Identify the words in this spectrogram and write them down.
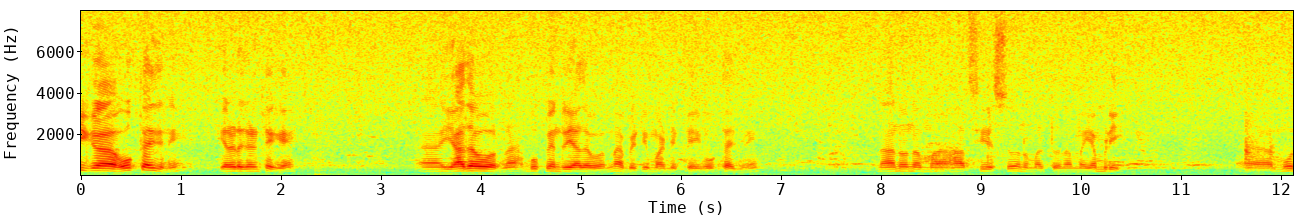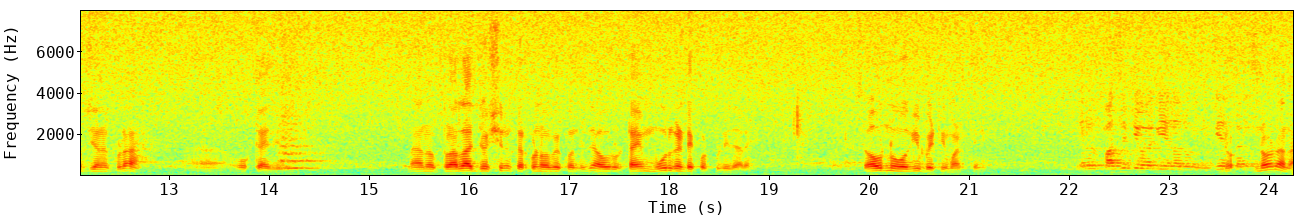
ಈಗ ಹೋಗ್ತಾ ಇದ್ದೀನಿ. ಎರಡು ಗಂಟೆಗೆ ಯಾದವ್ ಅವ್ರನ್ನ ಭೂಪೇಂದ್ರ ಯಾದವ್ ಅವ್ರನ್ನ ಭೇಟಿ ಮಾಡಲಿಕ್ಕೆ ಈಗ ಹೋಗ್ತಾ ಇದ್ದೀನಿ. ನಾನು ನಮ್ಮ ಆರ್ ಸಿ ಎಸ್ಸು ಮತ್ತು ನಮ್ಮ ಎಂ ಡಿ ಮೂರು ಜನ ಕೂಡ ಹೋಗ್ತಾ ಇದ್ದೀವಿ. ನಾನು ಪ್ರಹ್ಲಾದ್ ಜೋಶಿನ ಕರ್ಕೊಂಡು ಹೋಗಬೇಕು ಅಂತಿದ್ದೆ. ಅವರು ಟೈಮ್ ಮೂರು ಗಂಟೆ ಕೊಟ್ಬಿಟ್ಟಿದ್ದಾರೆ. ಸೊ ಅವ್ರನ್ನೂ ಹೋಗಿ ಭೇಟಿ ಮಾಡ್ತೀನಿ. ನೋಡೋಣ.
